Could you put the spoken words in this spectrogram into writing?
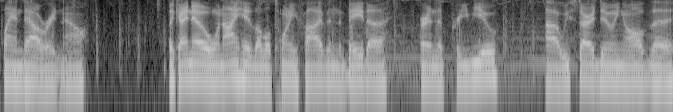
planned out right now. Like I know when I hit level 25 in the beta or in the preview, uh, we started doing all the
